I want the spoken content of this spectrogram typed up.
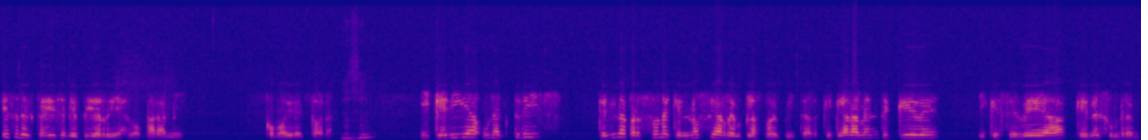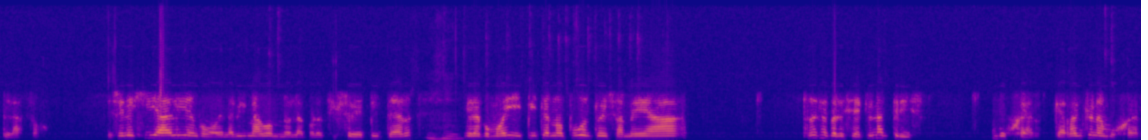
es una experiencia que pide riesgo para mí, como directora. Y quería una actriz, quería una persona que no sea reemplazo de Peter, que claramente quede y que se vea que no es un reemplazo. Y yo elegí a alguien como de la misma góndola, por decirse, de Peter, y era como ahí, Peter no pudo, entonces llamé a... Entonces me parecía que una actriz, mujer, que arranque una mujer,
